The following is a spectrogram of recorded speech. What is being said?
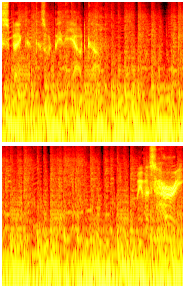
Expected this would be the outcome. We must hurry.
